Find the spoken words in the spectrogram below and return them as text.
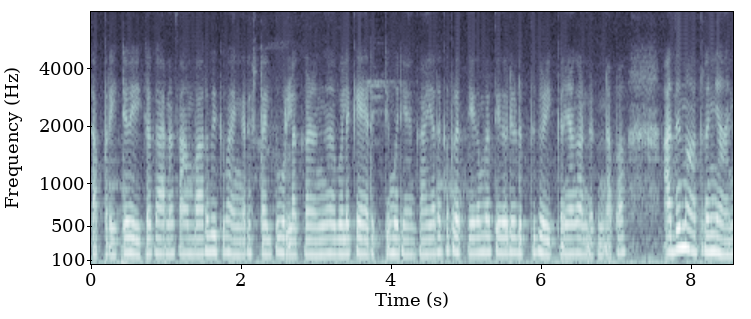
സെപ്പറേറ്റ് വേവിക്കുക. കാരണം സാമ്പാർ ഇവർക്ക് ഭയങ്കര ഇഷ്ടമായിട്ട് ഉരുളക്കിഴങ്ങ് അതുപോലെ ക്യാരറ്റ് മുരിങ്ങക്കായ അതൊക്കെ പ്രത്യേകം പ്രത്യേകം ഒരു എടുത്ത് കഴിക്കുക ഞാൻ കണ്ടിട്ടുണ്ട്. അപ്പോൾ അത് മാത്രം ഞാൻ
